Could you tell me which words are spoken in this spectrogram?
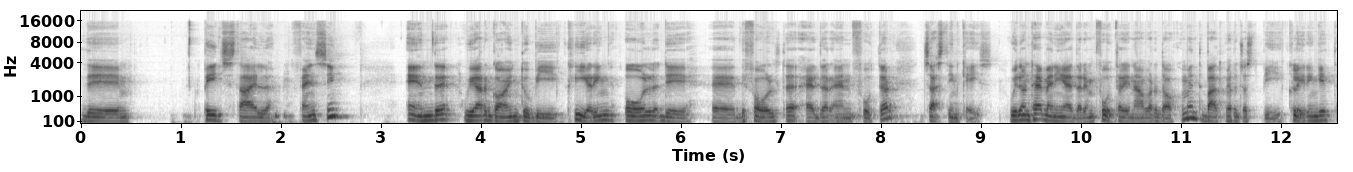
the page style fancy, and we are going to be clearing all the uh, default header and footer just in case. We don't have any header and footer in our document, but we'll just be clearing it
